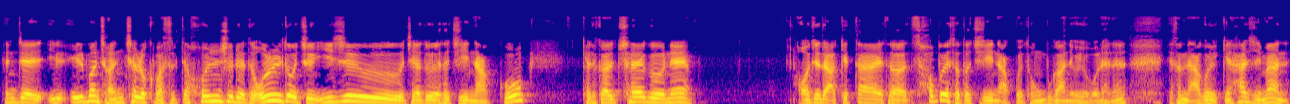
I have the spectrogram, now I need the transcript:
현재 일, 본 전체를 놓고 봤을 때 혼슈에도 오늘도 지금 이즈 제도에서 지진이 났고 계속해서 최근에 어제도 아키타에서 서부에서도 지진이 났고요. 동부가 아니고 이번에는 계속 나고 있긴 하지만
